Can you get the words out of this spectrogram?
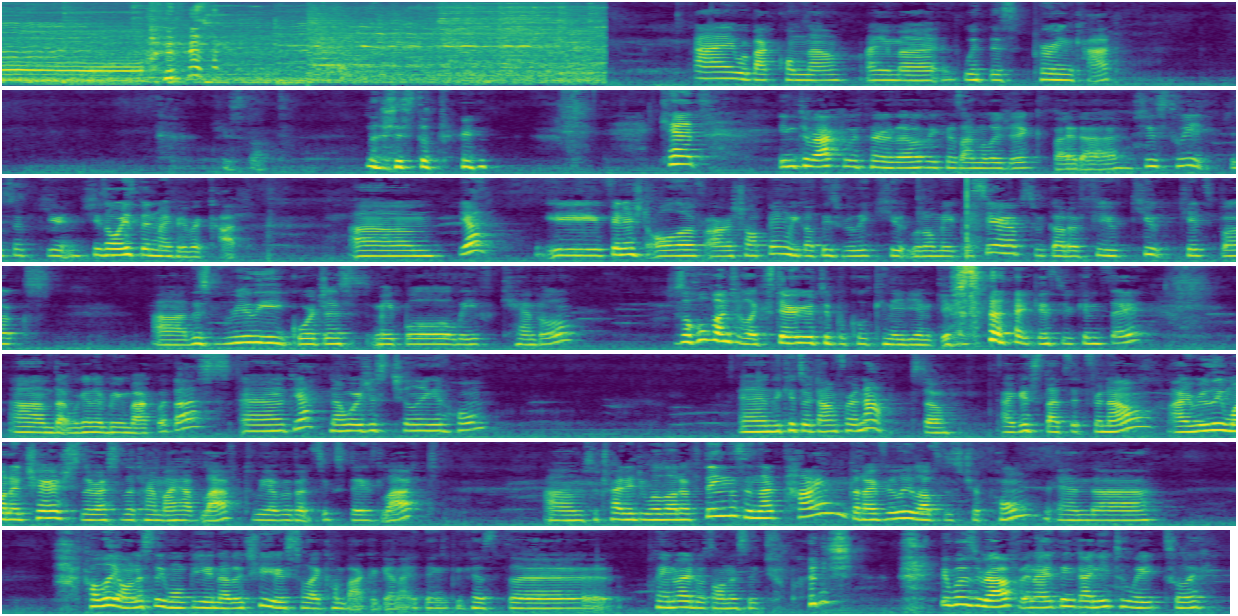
Hi, we're back home now. I'm uh, with this purring cat. She stopped. No, she's still purring. Can't interact with her though because I'm allergic, but uh, she's sweet. She's so cute. She's always been my favorite cat. Um, yeah, we finished all of our shopping. We got these really cute little maple syrups. We got a few cute kids books. Uh, this really gorgeous maple leaf candle. Just a whole bunch of like stereotypical Canadian gifts, I guess you can say, um, that we're gonna bring back with us. And yeah, now we're just chilling at home and the kids are down for a nap. So I guess that's it for now. I really want to cherish the rest of the time I have left. We have about six days left. Um, so try to do a lot of things in that time, but I've really loved this trip home and uh, probably honestly won't be another two years till I come back again, I think, because the plane ride was honestly too much. it was rough and I think I need to wait till like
